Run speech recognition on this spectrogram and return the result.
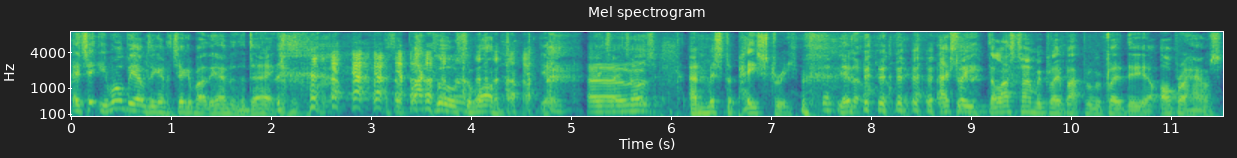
It's you won't be able to get a ticket by the end of the day. so Blackpool's the one. Yeah. It's, it's us and Mr. Pastry. You know, actually, the last time we played Blackpool, we played the uh, Opera House,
